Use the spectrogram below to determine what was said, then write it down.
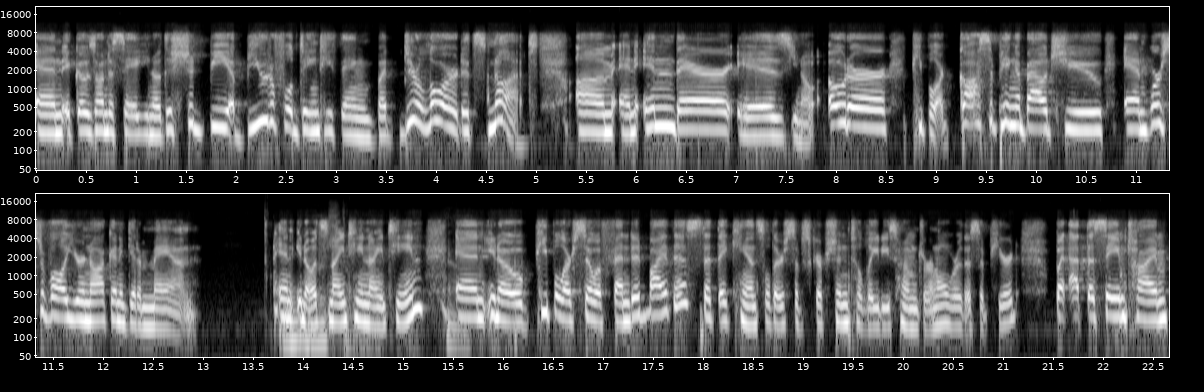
And it goes on to say you know this should be a beautiful dainty thing but dear lord it's not. Um, and in there is you know odor. People are gossiping about you. And worst of all you're not going to get a man and you know it's 1919 yeah. and you know people are so offended by this that they cancel their subscription to ladies home journal where this appeared. But at the same time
